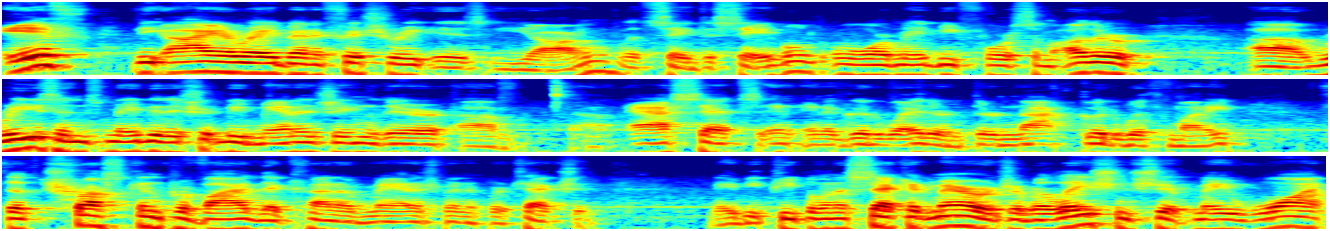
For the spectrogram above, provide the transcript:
If the IRA beneficiary is young, let's say disabled, or maybe for some other uh, reasons, maybe they shouldn't be managing their um, uh, assets in, in a good way. They're, they're not good with money the trust can provide that kind of management and protection. Maybe people in a second marriage or relationship may want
